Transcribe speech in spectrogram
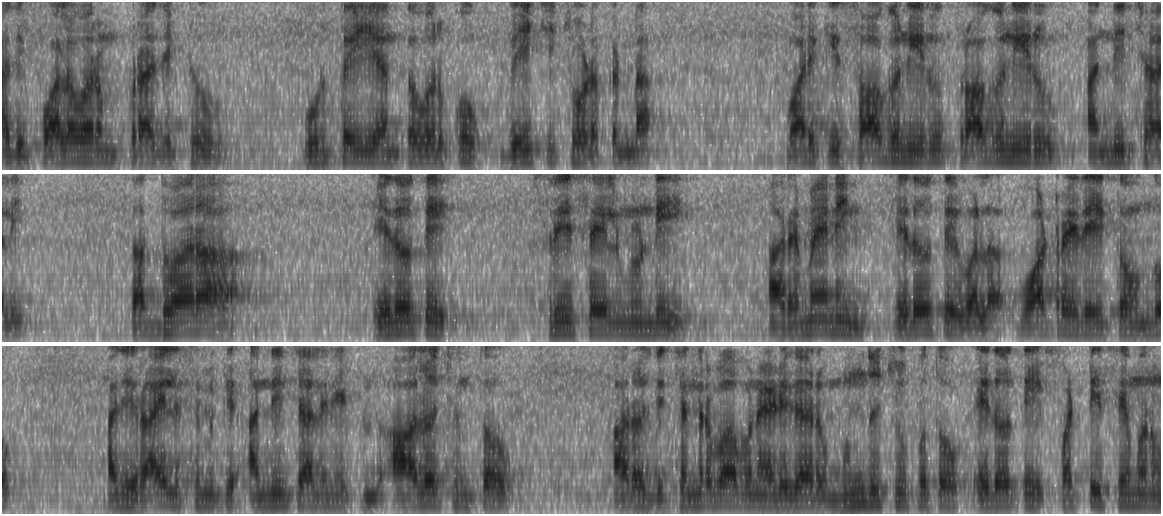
అది పోలవరం ప్రాజెక్టు పూర్తయ్యేంత వరకు వేచి చూడకుండా వారికి సాగునీరు త్రాగునీరు అందించాలి. తద్వారా ఏదైతే శ్రీశైలం నుండి ఆ రిమైనింగ్ ఏదైతే వాళ్ళ వాటర్ ఏదైతే ఉందో అది రాయలసీమకి అందించాలనేటువంటి ఆలోచనతో ఆ రోజు చంద్రబాబు నాయుడు గారు ముందు చూపుతో ఏదైతే పట్టిసీమను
